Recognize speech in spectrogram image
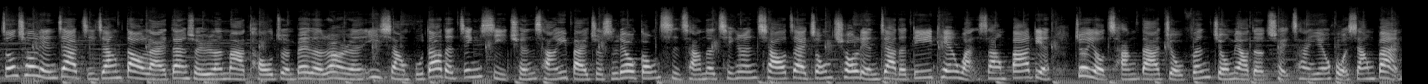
中秋连假即将到来，淡水渔人码头准备了让人意想不到的惊喜。全长一百九十六公尺长的情人桥，在中秋连假的第一天晚上八点，就有长达九分九秒的璀璨烟火相伴。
